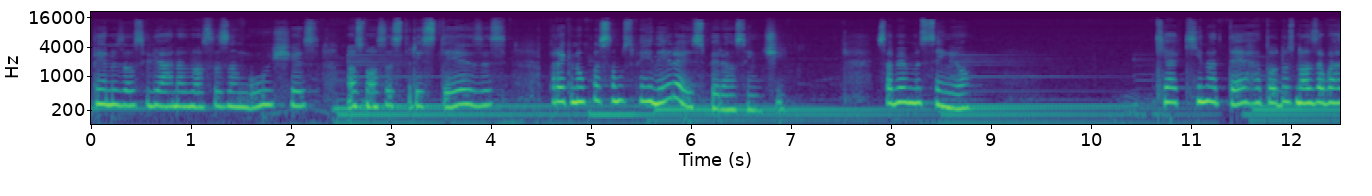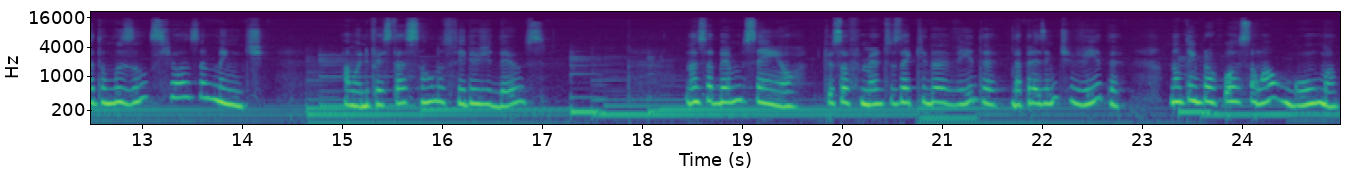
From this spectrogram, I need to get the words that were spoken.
venha nos auxiliar nas nossas angústias, nas nossas tristezas, para que não possamos perder a esperança em Ti. Sabemos, Senhor, que aqui na terra todos nós aguardamos ansiosamente a manifestação dos filhos de Deus. Nós sabemos, Senhor, que os sofrimentos aqui da vida, da presente vida, não têm proporção alguma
